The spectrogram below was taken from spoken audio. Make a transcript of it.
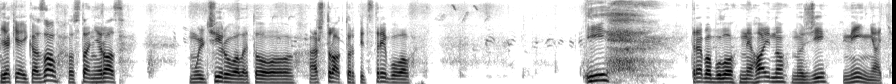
Як я й казав, останній раз мульчірували, то аж трактор підстрибував. І треба було негайно ножі міняти.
